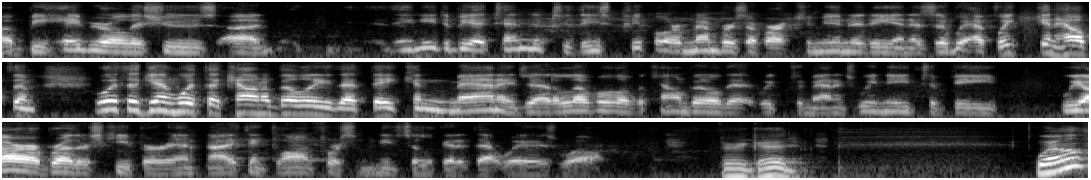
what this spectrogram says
uh, behavioral issues uh, they need to be attended to. These people are members of our community, and as if we can help them with again with accountability that they can manage at a level of accountability that we can manage, we need to be. We are our brother's keeper, and I think law enforcement needs to look at it that way as well. Very good. Well,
